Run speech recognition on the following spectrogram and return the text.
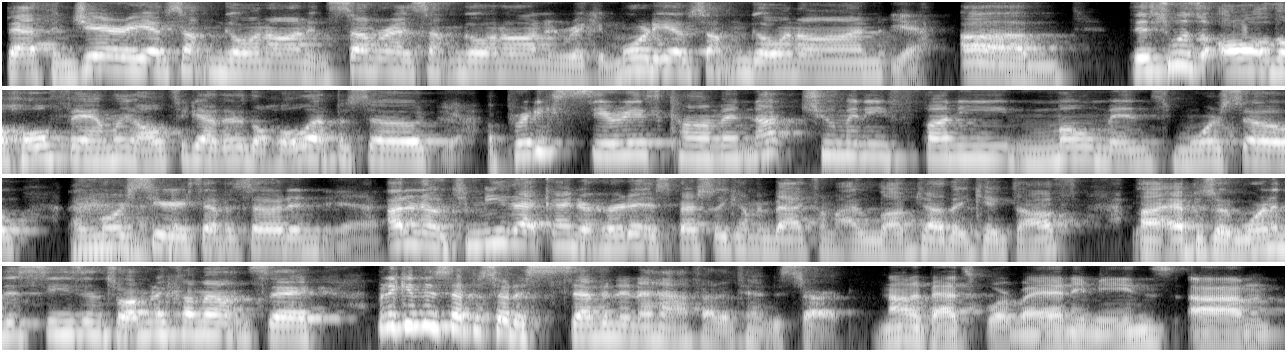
Beth and Jerry have something going on, and Summer has something going on, and Rick and Morty have something going on. Yeah. Um, this was all the whole family all together, the whole episode. Yeah. A pretty serious comment, not too many funny moments, more so a more serious episode. And Yeah. I don't know, to me, that kind of hurt it, especially coming back from I loved how they kicked off uh, episode one of this season. So I'm going to come out and say, I'm going to give this episode a seven and a half out of 10 to start. Not a bad score by any means. Um,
